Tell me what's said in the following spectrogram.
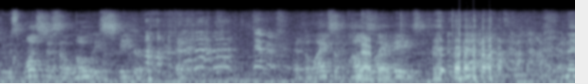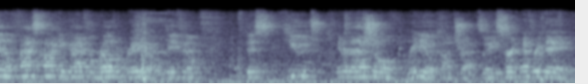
He was once just a lowly speaker at, at the likes of pubs Never. like these. And then a fast talking guy from Relevant Radio gave him this huge international radio contract. So he's heard every day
